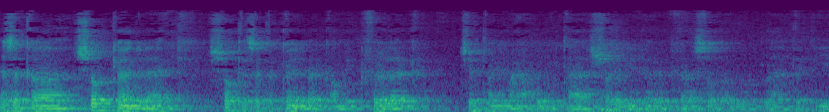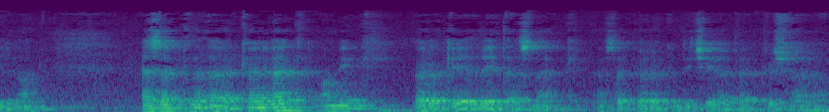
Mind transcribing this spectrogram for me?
ezek a sok könyvek, sok ezek a könyvek, amik főleg Csaitanya Mahaprabhu társai, felszabadult lelket írnak, ezek könyvek, amik örökké léteznek, ezek örök dicséretek Krisnának.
